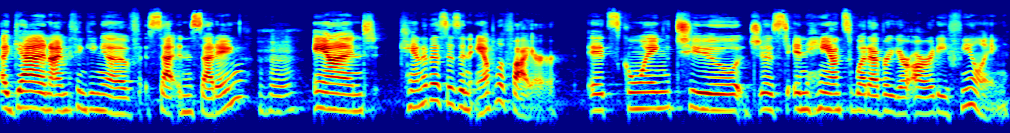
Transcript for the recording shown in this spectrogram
Again, I'm thinking of set and setting, mm-hmm. and cannabis is an amplifier. It's going to just enhance whatever you're already feeling.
